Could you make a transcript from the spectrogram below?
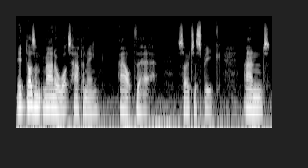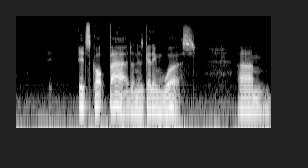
it doesn't matter what's happening out there, so to speak. And it's got bad and is getting worse. Um,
